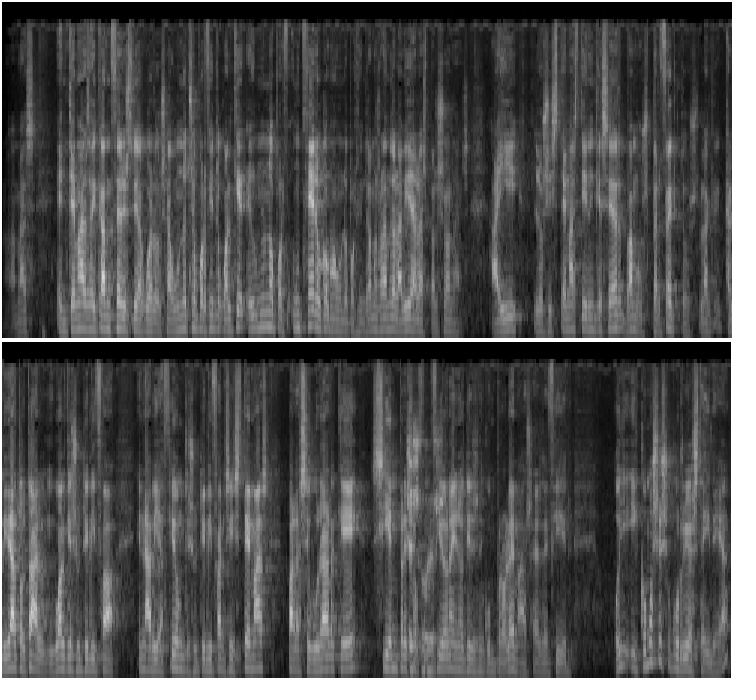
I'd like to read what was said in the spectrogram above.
Además, en temas de cáncer estoy de acuerdo. O sea, un 8%, cualquier, un, un 0,1%. Estamos hablando de la vida de las personas. Ahí los sistemas tienen que ser, vamos, perfectos. La calidad total, igual que se utiliza en aviación, que se utilizan sistemas para asegurar que siempre eso, funciona y no tienes ningún problema. O sea, es decir, oye, ¿y cómo se os ocurrió esta idea?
